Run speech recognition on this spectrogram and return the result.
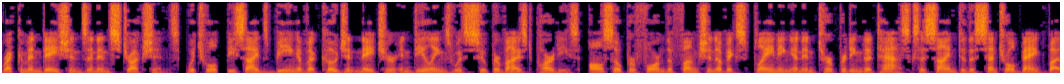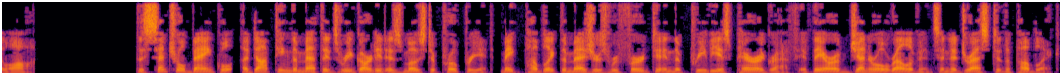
recommendations and instructions, which will, besides being of a cogent nature in dealings with supervised parties, also perform the function of explaining and interpreting the tasks assigned to the central bank by law. The central bank will, adopting the methods regarded as most appropriate, make public the measures referred to in the previous paragraph if they are of general relevance and addressed to the public.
